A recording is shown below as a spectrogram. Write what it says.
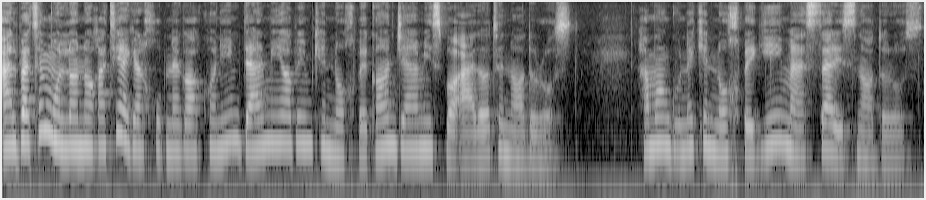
البته ملا ناقتی اگر خوب نگاه کنیم در میابیم که نخبگان جمعی است با عدات نادرست. همان گونه که نخبگی مستری است نادرست.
